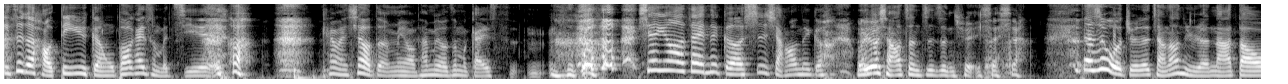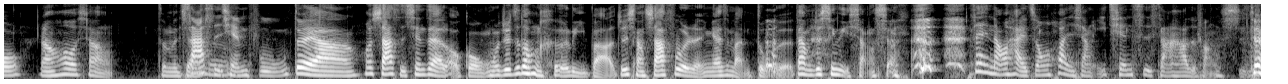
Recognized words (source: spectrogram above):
你这个好地狱梗，我不知道该怎么接。开玩笑的，没有，他没有这么该死。嗯，现在又要在那个是想要那个，我又想要政治正确一下下。但是我觉得讲到女人拿刀，然后想。怎么讲？杀死前夫？对啊，或杀死现在的老公，我觉得这都很合理吧。就是想杀父的人应该是蛮多的，但我们就心里想想，在脑海中幻想一千次杀他的方式。对，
